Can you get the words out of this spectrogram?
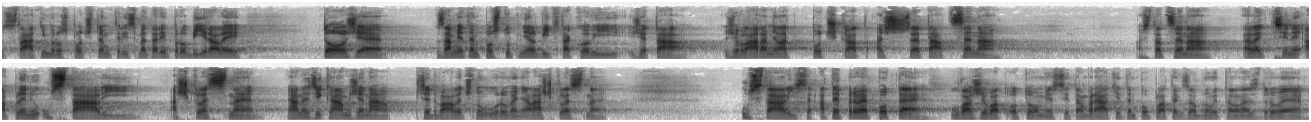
státním rozpočtem, který jsme tady probírali, to, že za mě ten postup měl být takový, že vláda měla počkat, až se ta cena elektřiny a plynu ustálí, až klesne, já neříkám, že na předválečnou úroveň, ale až klesne, ustálí se, a teprve poté uvažovat o tom, jestli tam vrátit ten poplatek za obnovitelné zdroje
